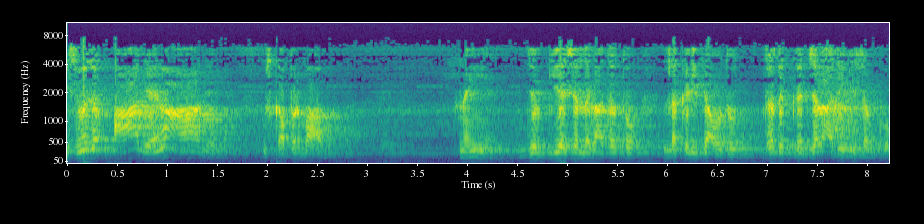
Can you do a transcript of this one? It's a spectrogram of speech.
इसमें जो आग है ना, आग है, उसका प्रभाव नहीं है। जबकि ऐसे लगाते तो लकड़ी का हो तो धधक के जला देगी सबको।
